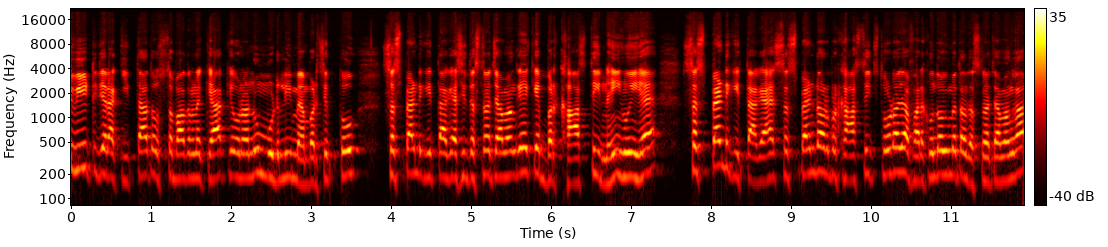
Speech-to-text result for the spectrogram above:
ਟਵੀਟ ਜਿਹੜਾ ਕੀਤਾ ਤਾਂ ਉਸ ਤੋਂ ਬਾਅਦ ਉਹਨਾਂ ਨੇ ਕਿਹਾ ਕਿ ਉਹਨਾਂ ਨੂੰ ਮੁੱਢਲੀ ਮੈਂਬਰਸ਼ਿਪ ਤੋਂ ਸਸਪੈਂਡ ਕੀਤਾ ਗਿਆ। ਸੀ ਦੱਸਣਾ ਚਾਹਾਂਗੇ ਕਿ ਬਰਖਾਸਤੀ ਨਹੀਂ ਹੋਈ ਹੈ, ਸਸਪੈਂਡ ਕੀਤਾ ਗਿਆ ਹੈ। ਸਸਪੈਂਡ ਔਰ ਬਰਖਾਸਤੀ 'ਚ ਥੋੜਾ ਜਿਹਾ ਫ਼ਰਕ ਹੁੰਦਾ ਉਹ ਵੀ ਮੈਂ ਤੁਹਾਨੂੰ ਦੱਸਣਾ ਚਾਹਾਂਗਾ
